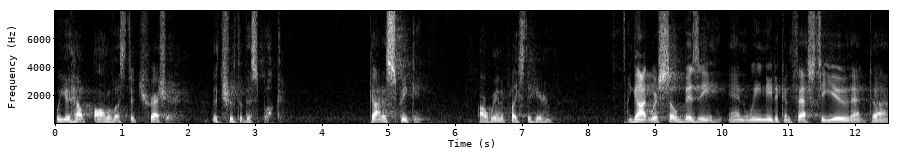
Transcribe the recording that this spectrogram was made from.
will you help all of us to treasure the truth of this book? God is speaking. Are we in a place to hear Him? God, we're so busy, and we need to confess to you that uh,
